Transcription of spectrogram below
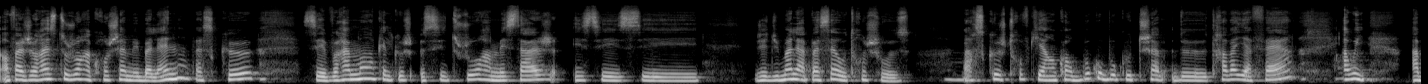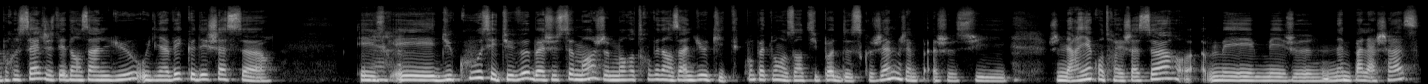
enfin, je reste toujours accrochée à mes baleines parce que c'est vraiment quelque c'est toujours un message et c'est, c'est, j'ai du mal à passer à autre chose parce que je trouve qu'il y a encore beaucoup, beaucoup de, de, travail à faire. Ah oui, à Bruxelles, j'étais dans un lieu où il n'y avait que des chasseurs. Et, et, du coup, si tu veux, bah justement, je me retrouvais dans un lieu qui est complètement aux antipodes de ce que j'aime. J'aime pas, je suis, je n'ai rien contre les chasseurs, mais mais je n'aime pas la chasse.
